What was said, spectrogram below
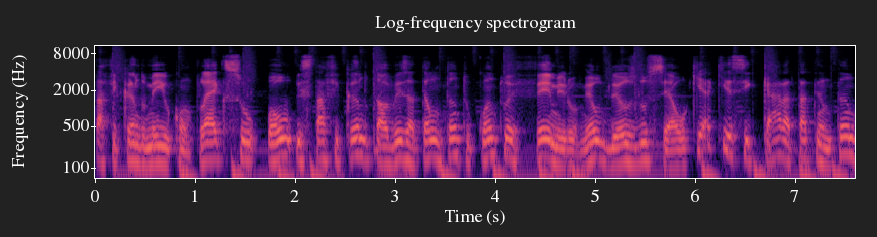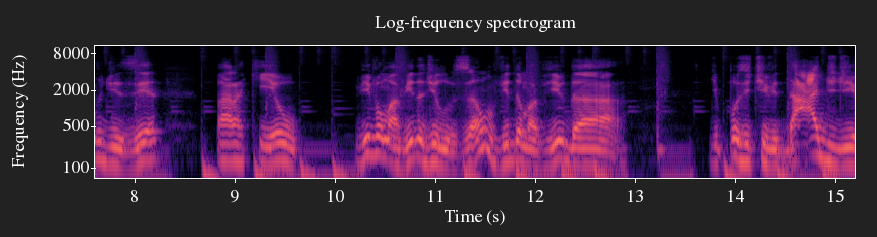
está ficando meio complexo ou está ficando talvez até um tanto quanto efêmero. Meu Deus do céu, o que é que esse cara está tentando dizer para que eu viva uma vida de ilusão, vida uma vida de positividade, de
